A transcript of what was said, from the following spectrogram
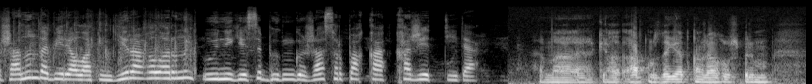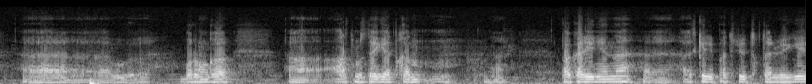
жанын да бере алатын ер ағаларының өнегесі бүгінгі жас ұрпаққа қажет дейді. Мына артымызда келатқан жасөспірім бұрынғы артымызда келатқан поколенияны әскери патриоттық тәрбиеге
